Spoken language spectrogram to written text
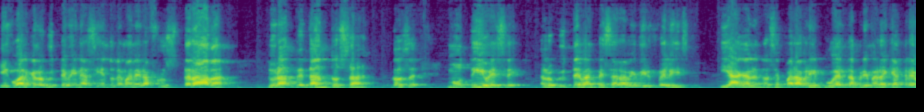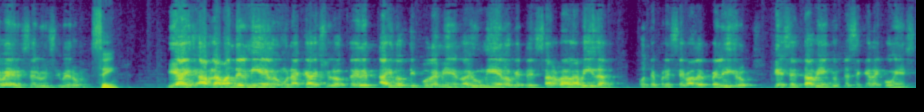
igual que lo que usted viene haciendo de manera frustrada durante tantos años. Entonces, motívese a lo que usted va a empezar a vivir feliz y hágalo. Entonces, para abrir puertas, primero hay que atreverse, Luis Iberón. Sí. Y ahí hablaban del miedo en una cápsula ustedes. Hay dos tipos de miedo. Hay un miedo que te salva la vida o te preserva del peligro, que ese está bien que usted se quede con ese.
